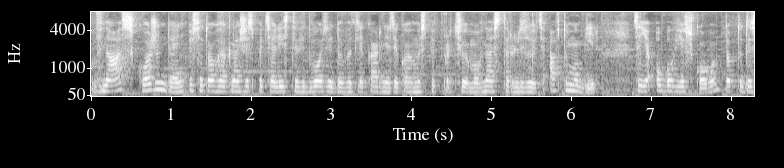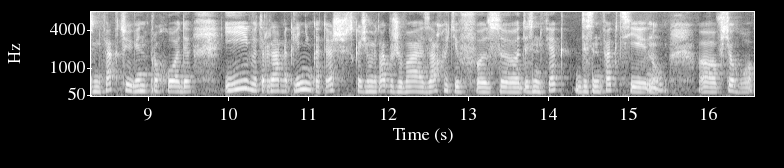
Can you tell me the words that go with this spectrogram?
В нас кожен день, після того як наші спеціалісти відвозять до ветлікарні, з якою ми співпрацюємо, в нас стерилізується автомобіль. Це є обов'язково, тобто дезінфекцію він проходить. І ветеринарна клініка теж, скажімо так, вживає заходів з дезінфек... дезінфекції ну, е, всього.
